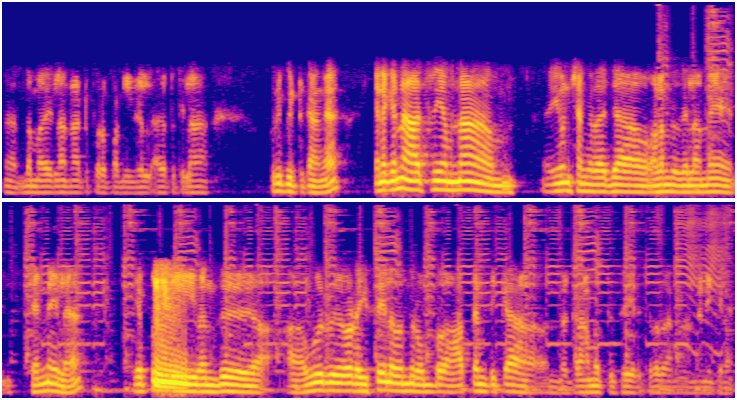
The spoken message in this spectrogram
அந்த இந்த மாதிரிலாம் நாட்டுப்புற பாடல்கள் அதை பற்றிலாம் குறிப்பிட்டிருக்காங்க. எனக்கு என்ன ஆச்சரியம்னா யுவன் சங்கர் ராஜா வளர்ந்தது எல்லாமே சென்னையில். எப்படி வந்து அவரோட இசையில் வந்து ரொம்ப ஆத்தன்டிக்காக அந்த கிராமத்து இசை இருக்கிறதா நான் நினைக்கிறேன்.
